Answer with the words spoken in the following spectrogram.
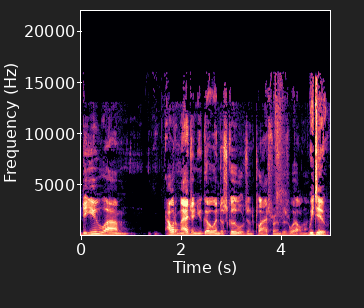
do you? Um, I would imagine you go into schools, into classrooms as well. Huh? We do,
